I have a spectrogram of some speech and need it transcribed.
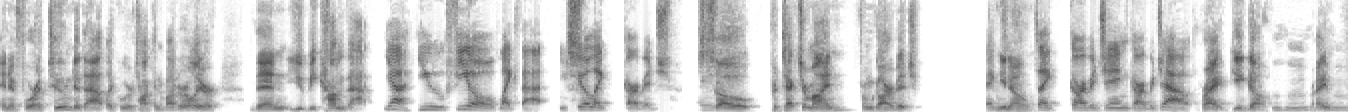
and if we're attuned to that, like we were talking about earlier, then you become that. yeah you feel like that you feel like garbage So protect your mind from garbage, Like, you know, it's like garbage in garbage out right? Ego. Mhm, Right? mhm.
